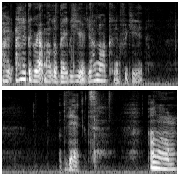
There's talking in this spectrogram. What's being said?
I, I had to grab my little baby here. Y'all know I couldn't forget that. Um,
